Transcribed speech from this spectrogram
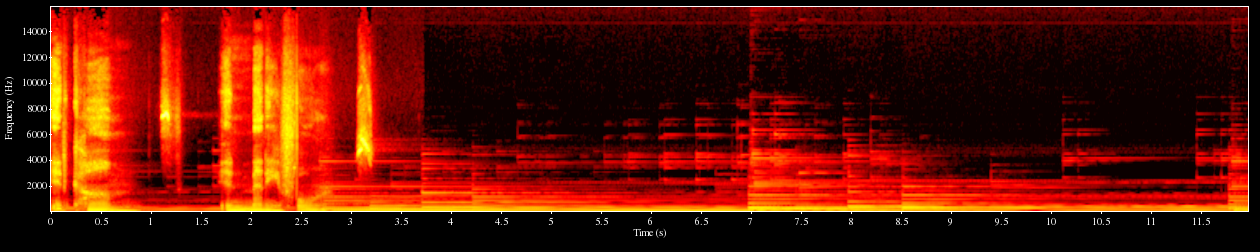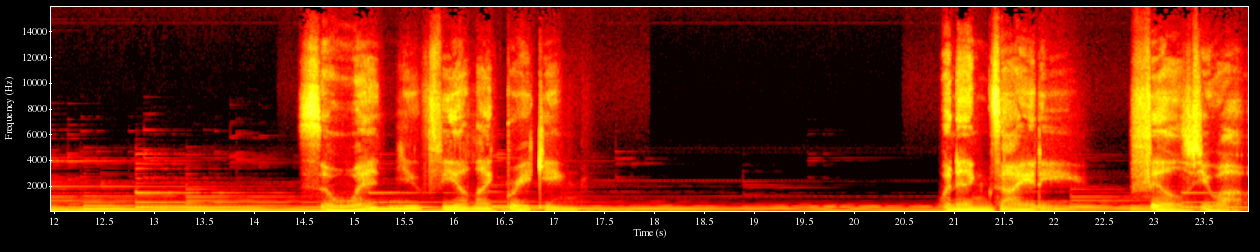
It comes in many forms. Breaking, when anxiety fills you up,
